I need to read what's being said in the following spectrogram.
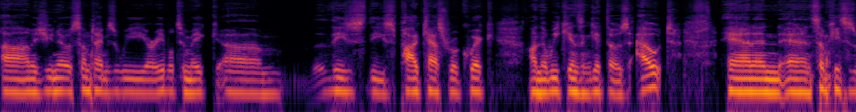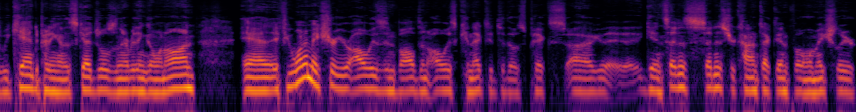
um, as you know, sometimes we are able to make um, these these podcasts real quick on the weekends and get those out and and, and in some cases we can depending on the schedules and everything going on and if you want to make sure you're always involved and always connected to those picks, uh, again, send us send us your contact info. We'll make sure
